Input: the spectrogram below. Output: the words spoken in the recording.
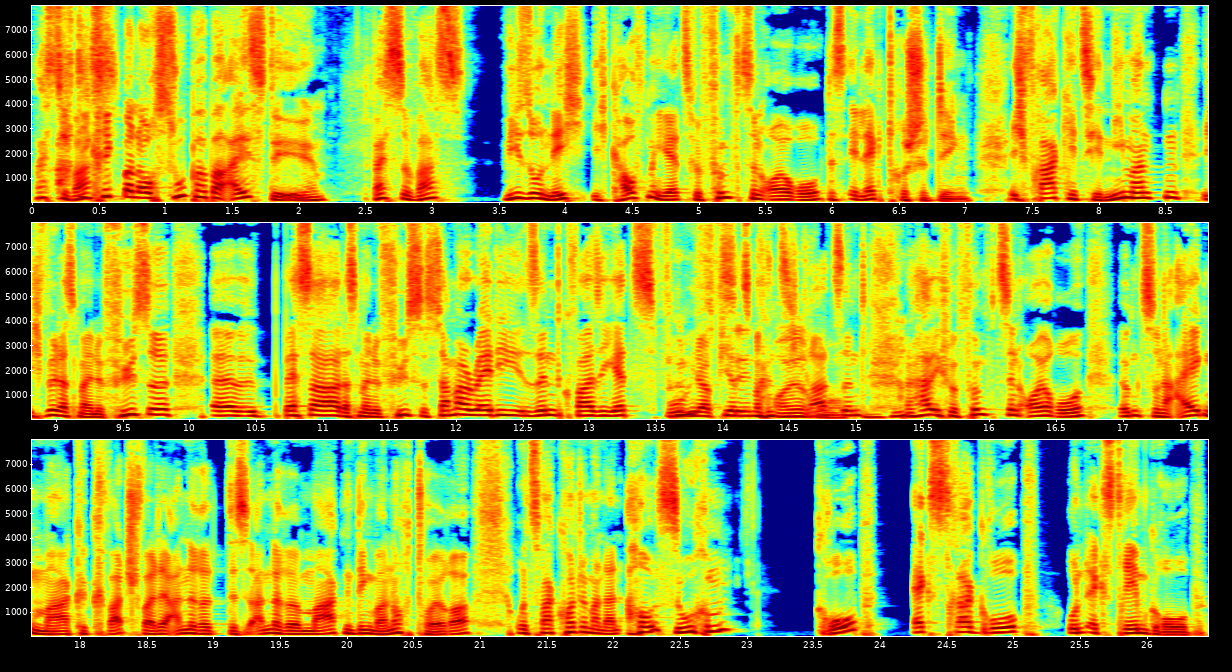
weißt du Ach, was? die kriegt man auch super bei Eis.de. Weißt du was? Wieso nicht? Ich kaufe mir jetzt für 15 Euro das elektrische Ding. Ich frage jetzt hier niemanden. Ich will, dass meine Füße äh, besser, dass meine Füße summer ready sind, quasi jetzt, wo wieder 15 24 Euro. Grad sind. Und dann habe ich für 15 Euro irgend so eine Eigenmarke Quatsch, weil der andere, das andere Markending war noch teurer. Und zwar konnte man dann aussuchen, grob, extra grob und extrem grob.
